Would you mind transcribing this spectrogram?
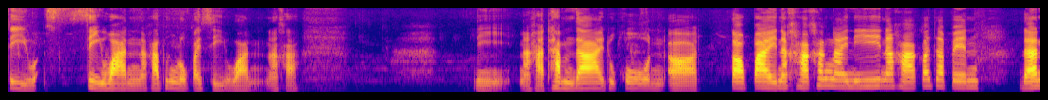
4 4วันนะคะเพิ่งลงไป4วันนะคะนี่นะคะทำได้ทุกคนเอ่อต่อไปนะคะข้างในนี้นะคะก็จะเป็น ด้าน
